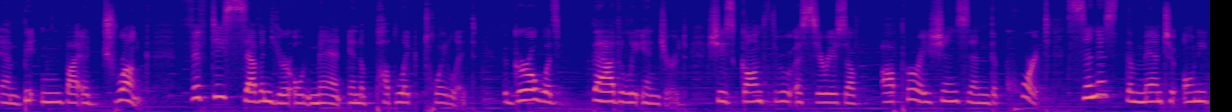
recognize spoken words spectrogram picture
and bitten by a drunk 57 year old man in a public toilet. The girl was badly injured. She's gone through a series of operations, and the court sentenced the man to only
